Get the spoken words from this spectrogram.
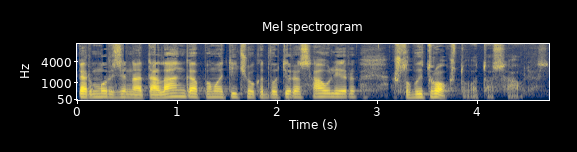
per murziną tą langą, pamatyčiau, kad vat yra saulė ir aš labai trokštų vat tos saulės.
